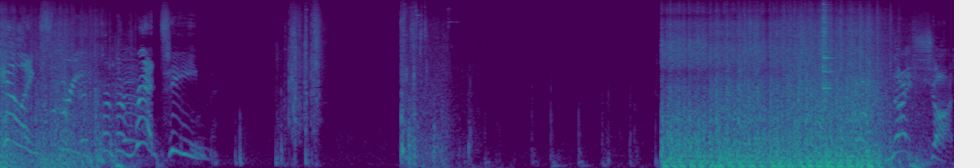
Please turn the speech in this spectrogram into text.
Killing spree for the red team. Nice shot!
